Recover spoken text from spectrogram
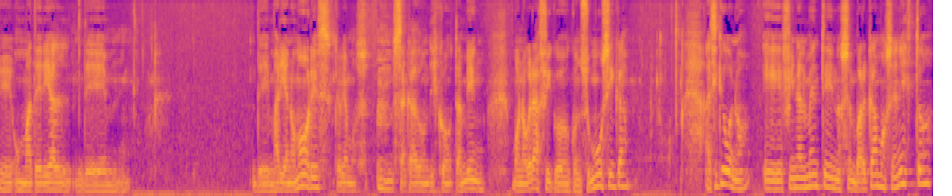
eh, un material de de Mariano Mores, que habíamos sacado un disco también monográfico con su música, Así que bueno, eh, finalmente nos embarcamos en esto,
